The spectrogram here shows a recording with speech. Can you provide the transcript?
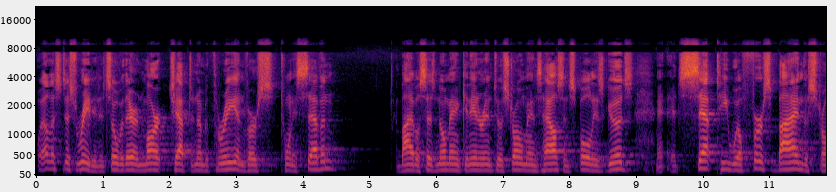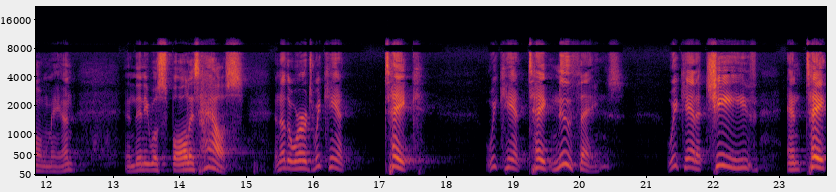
well, let's just read it. It's over there in Mark chapter number 3 and verse 27. The Bible says no man can enter into a strong man's house and spoil his goods, except he will first bind the strong man, and then he will spoil his house. In other words, we can't take we can't take new things. We can't achieve and take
